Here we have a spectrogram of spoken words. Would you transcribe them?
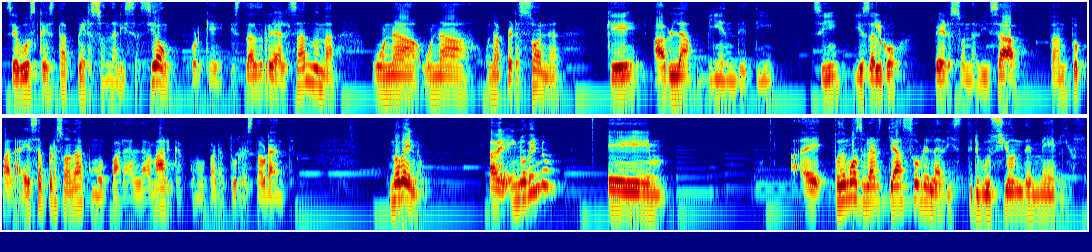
se busca esta personalización porque estás realzando una, una, una, una persona que habla bien de ti, ¿sí? Y es algo personalizado tanto para esa persona como para la marca, como para tu restaurante. Noveno. A ver, en noveno eh, eh, podemos hablar ya sobre la distribución de medios.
